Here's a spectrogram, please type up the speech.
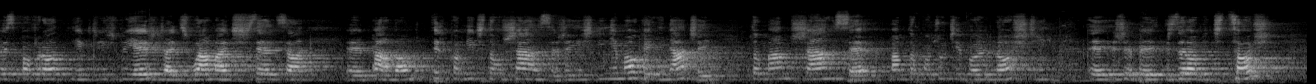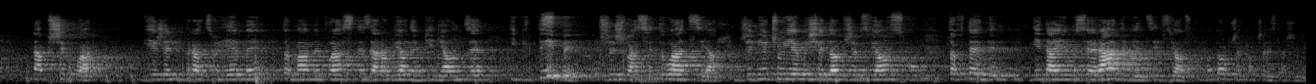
bezpowrotnie, gdzieś wyjeżdżać, złamać serca e, panom, tylko mieć tą szansę, że jeśli nie mogę inaczej, to mam szansę, mam to poczucie wolności, e, żeby zrobić coś, na przykład jeżeli pracujemy, to mamy własne zarobione pieniądze i gdyby przyszła sytuacja, że nie czujemy się dobrze w związku, to wtedy nie dajemy sobie rady więcej w związku. No dobrze, to często się nie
